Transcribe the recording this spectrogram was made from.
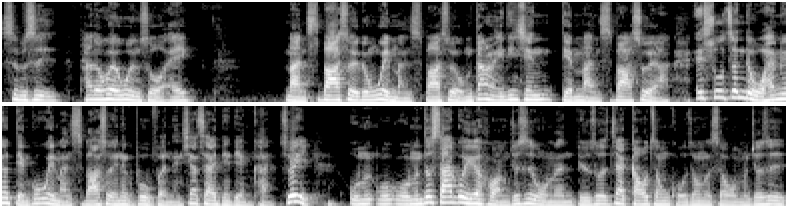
是不是他都会问说，哎？满十八岁跟未满十八岁，我们当然一定先点满十八岁啊！诶，说真的，我还没有点过未满十八岁那个部分呢，下次来点点看。所以，我们我我们都撒过一个谎，就是我们比如说在高中国中的时候，我们就是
